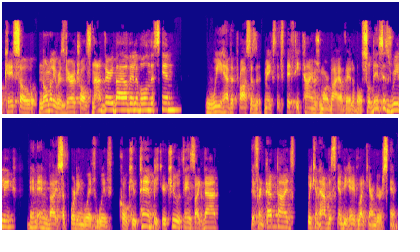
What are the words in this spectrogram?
Okay, so normally resveratrol is not very bioavailable in the skin we have a process that makes it 50 times more bioavailable. So this is really, and, and by supporting with, with CoQ10, PQQ, things like that, different peptides, we can have the skin behave like younger skin.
